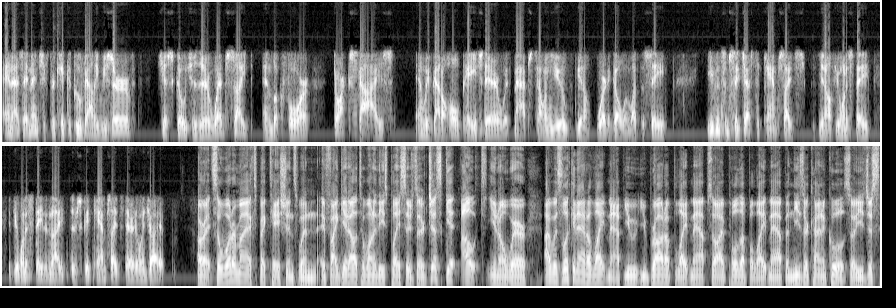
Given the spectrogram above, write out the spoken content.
And as I mentioned for Kickapoo Valley Reserve, just go to their website and look for Dark Skies, and we've got a whole page there with maps telling you, you know, where to go and what to see. Even some suggested campsites. You know, if you want to stay, if you want to stay tonight, there's good campsites there to enjoy it. All right. So, what are my expectations when if I get out to one of these places, or just get out? You know, where I was looking at a light map. You you brought up light map, so I pulled up a light map, and these are kind of cool. So you just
